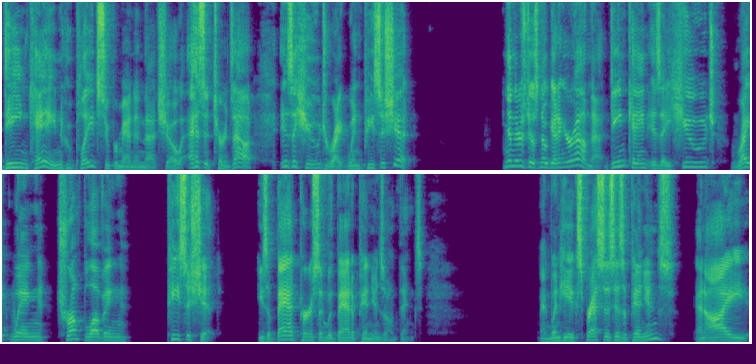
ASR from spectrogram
Dean Cain, who played Superman in that show, as it turns out, is a huge right-wing piece of shit. And there's just no getting around that. Dean Cain is a huge, right wing, Trump loving piece of shit. He's a bad person with bad opinions on things. And when he expresses his opinions, and I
